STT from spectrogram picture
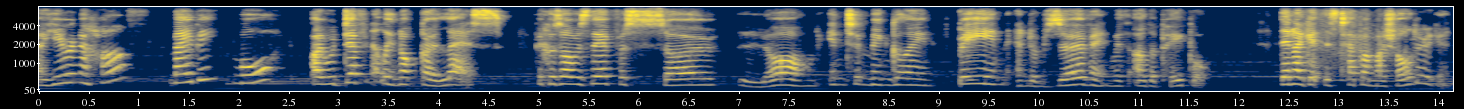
a year and a half maybe more. I would definitely not go less because I was there for so long, intermingling, being and observing with other people. Then I get this tap on my shoulder again.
